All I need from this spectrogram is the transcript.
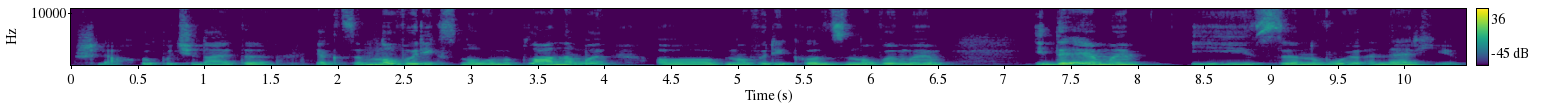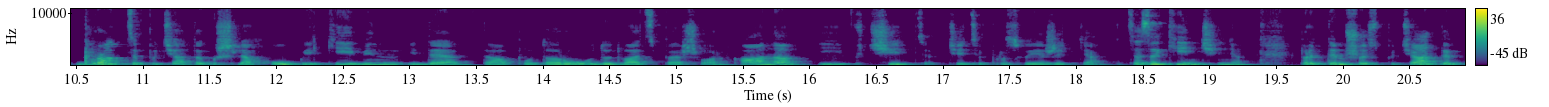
шлях. Ви починаєте, як це, в новий рік з новими планами, в новий рік з новими ідеями і з новою енергією. Бурак це початок шляху, який він іде та, по таро до 21-го аркана і вчиться, вчиться про своє життя. Це закінчення. Перед тим щось почати.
